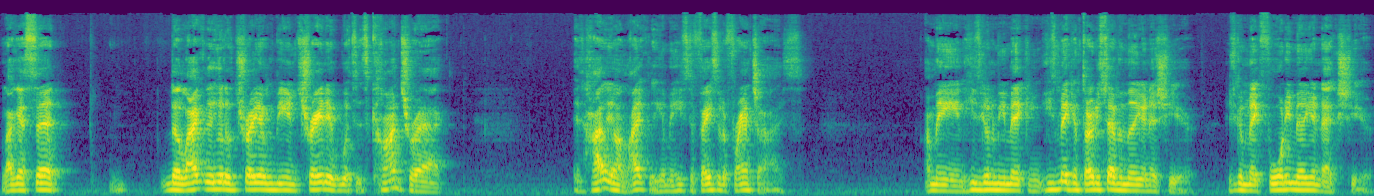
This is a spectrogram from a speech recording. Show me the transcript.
like I said, the likelihood of Trae Young being traded with his contract is highly unlikely. I mean, he's the face of the franchise. I mean, he's going to be making he's making 37 million this year. He's going to make 40 million next year,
